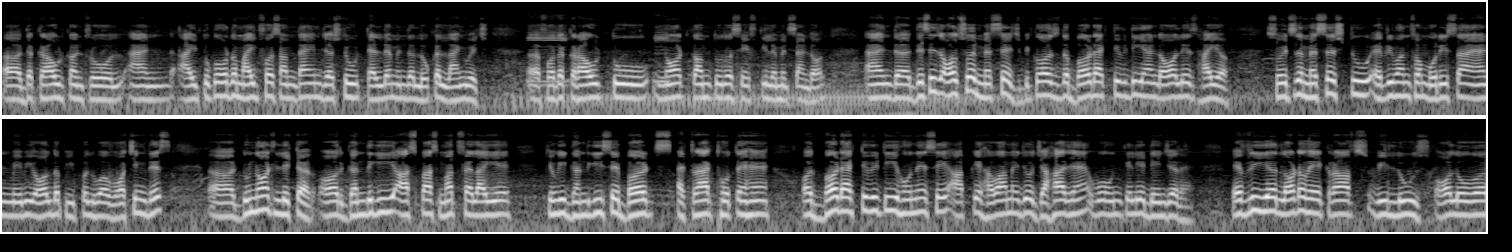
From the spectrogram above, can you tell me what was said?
uh, the crowd control and I took over the mic for some time just to tell them in the local language uh, for the crowd to not come to the safety limits and all. And uh, this is also a message because the bird activity and all is higher. So it's a message to everyone from Orissa and maybe all the people who are watching this. Uh, do not litter और गंदगी आसपास मत फैलाइए क्योंकि गंदगी से बर्ड्स अट्रैक्ट होते हैं और बर्ड एक्टिविटी होने से आपके हवा में जो जहाज़ हैं वो उनके लिए डेंजर है every year lot of aircrafts we lose all over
